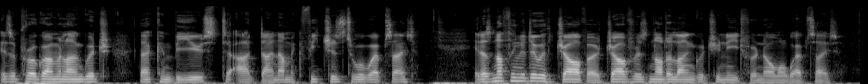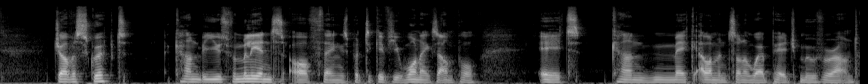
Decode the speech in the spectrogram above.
is a programming language that can be used to add dynamic features to a website. It has nothing to do with Java. Java is not a language you need for a normal website. JavaScript can be used for millions of things, but to give you one example, it can make elements on a web page move around.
